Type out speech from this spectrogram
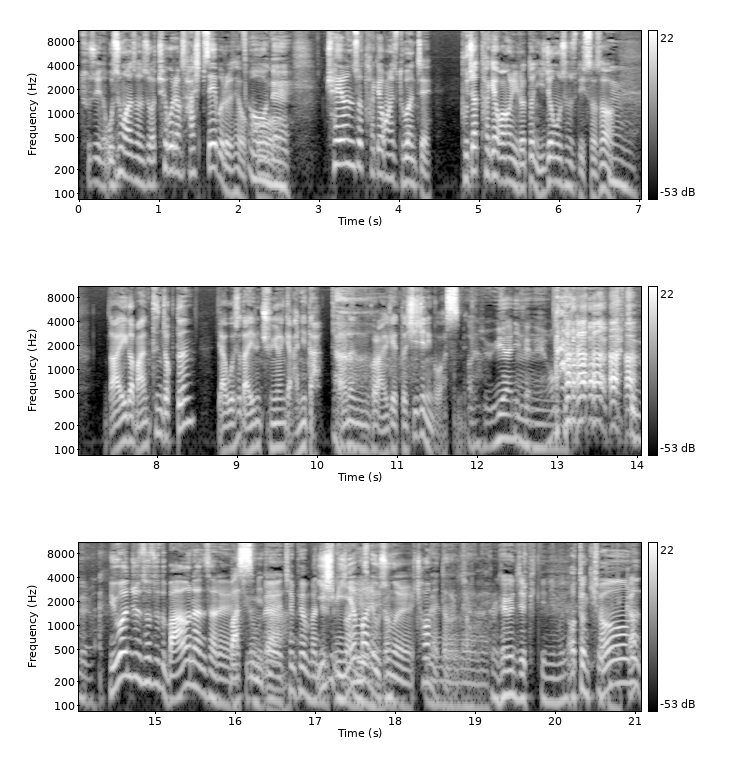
투수인 오승환 선수가 최고령 40세이브를 세웠고 어, 네. 최연소 타격왕에서 두 번째 부자 타격왕을 이뤘던 이정후 선수도 있어서 음. 나이가 많든 적든 야구에서 나이는 중요한 게 아니다라는 걸 알게 했던 시즌인 것 같습니다. 아주 위안이 음. 되네요. 좋네요. 유한준 선수도 41살에 맞습니다. 지금, 네, 챔피언 받은 22년 만에? 우승을 처음 네네, 했다고 그러죠. 네네. 그럼 백은재 PD님은 어떤 키워드입니까? 저는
